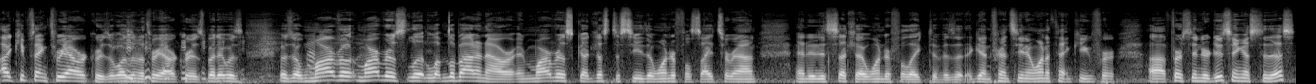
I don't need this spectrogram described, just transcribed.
I keep saying three hour cruise. It wasn't a three hour cruise, but it was it was a marvel marvelous little about an hour and marvelous got just to see the wonderful sights around. And it is such a wonderful lake to visit. Again, Francine, I want to thank you for uh, first introducing us to this.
